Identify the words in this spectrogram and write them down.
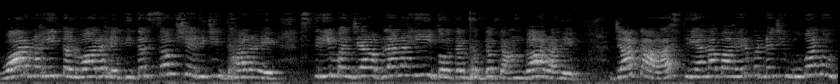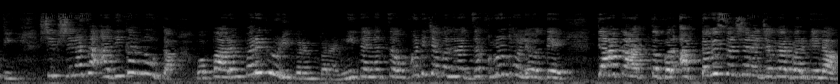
वार नाही तलवार आहे ती तर समशेरीची धार आहे. स्त्री म्हणजे आपला नाही तो तर धगधग अंगार आहे. ज्या काळात स्त्रियांना बाहेर पडण्याची मुभा नव्हती शिक्षणाचा अधिकार नव्हता व पारंपरिक रूढी परंपरांनी त्यांना चौकटीच्या बंधनात जखडून ठेवले होते. त्या काळात तब्बल अठ्ठावीस वर्ष राज्यकारभार केला.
